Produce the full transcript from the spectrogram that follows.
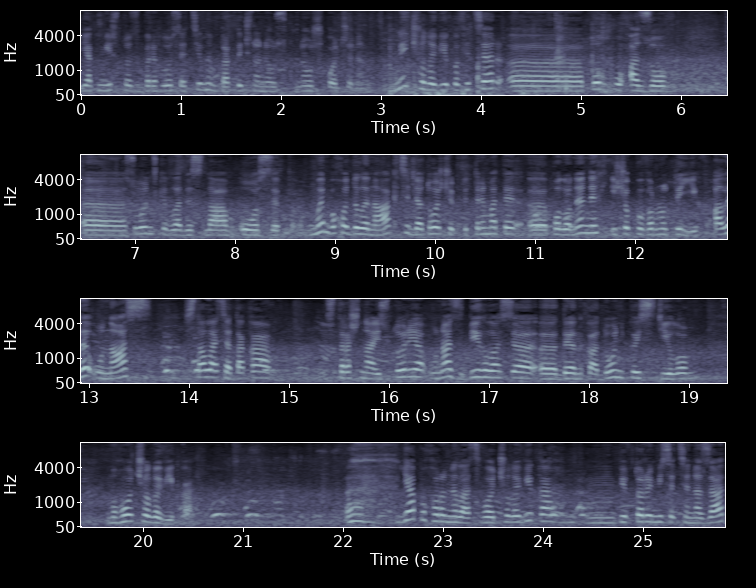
як місто збереглося цілим, практично неушкодженим. Мій чоловік, офіцер е, полку Азов. Солонський Владислав, Осип. Ми виходили на акції для того, щоб підтримати полонених і щоб повернути їх. Але у нас сталася така страшна історія. У нас збіглася ДНК доньки з тілом мого чоловіка. Я похоронила свого чоловіка півтори місяці назад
